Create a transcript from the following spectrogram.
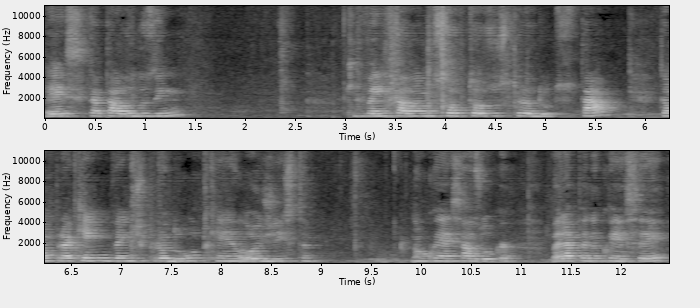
é esse catálogozinho que vem falando sobre todos os produtos, tá? Então, para quem vende produto, quem é lojista, não conhece a Açúcar, vale a pena conhecer,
